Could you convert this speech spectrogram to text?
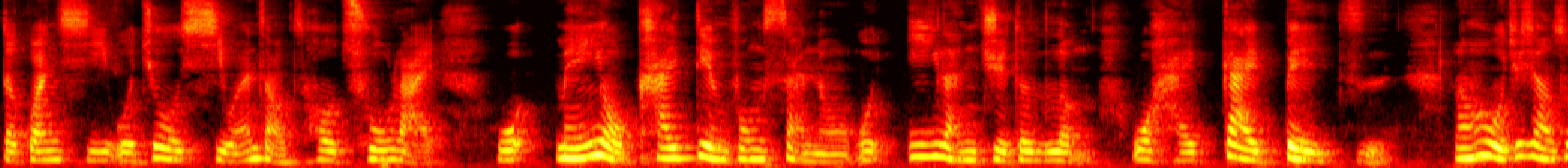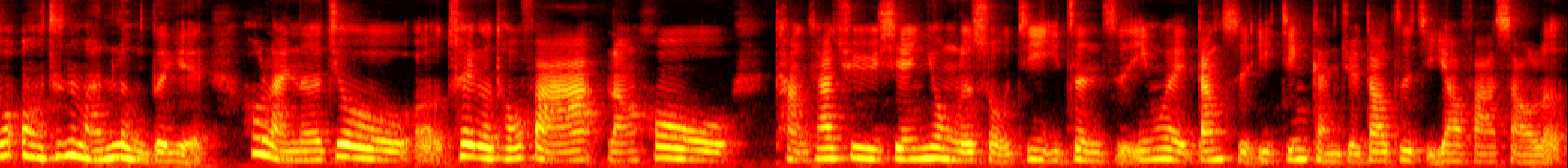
的关系，我就洗完澡之后出来，我没有开电风扇哦，我依然觉得冷，我还盖被子。然后我就想说，哦，真的蛮冷的耶。后来呢，就呃吹了头发，然后躺下去，先用了手机一阵子，因为当时已经感觉到自己要发烧了。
